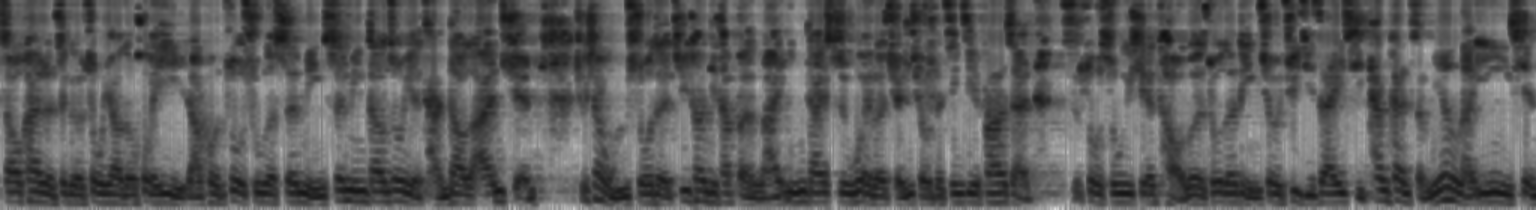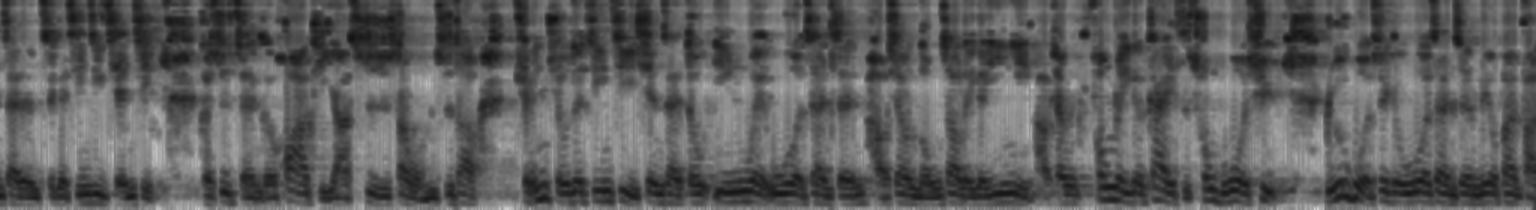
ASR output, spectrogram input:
召开了这个重要的会议，然后做出了声明。声明当中也谈到了安全，就像我们说的，集团体它本来应该是为了全球的经济发展做出一些讨论，所有的领袖聚集在一起，看看怎么样来应应现在的这个经济前景。可是整个话题啊，事实上我们知道，全球的经济现在都因为乌俄战争，好像笼罩了一个阴影，好像封了一个。盖子冲不过去。如果这个乌俄战争没有办法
